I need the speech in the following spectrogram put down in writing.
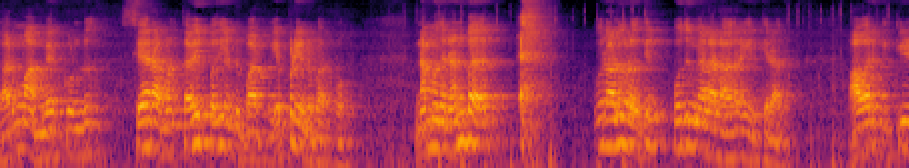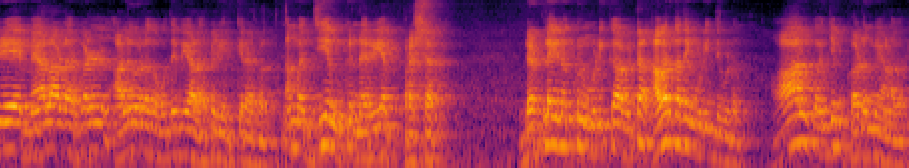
கர்மா மேற்கொண்டு சேராமல் தவிர்ப்பது என்று பார்ப்போம். எப்படி என்று பார்ப்போம். நமது நண்பர் ஒரு அலுவலகத்தில் பொது மேலாளராக இருக்கிறார். அவருக்கு கீழே மேலாளர்கள் அலுவலக உதவியாளர்கள் இருக்கிறார்கள். நம்ம ஜிஎம்க்கு நிறைய ப்ரெஷர் டெட்லைனுக்குள் முடிக்காவிட்டால் அவர் கதை முடிந்துவிடும். ஆள் கொஞ்சம் கடுமையானவர்.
